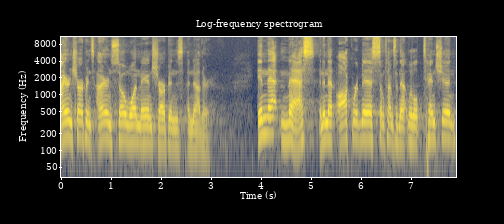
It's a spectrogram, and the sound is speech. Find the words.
iron sharpens iron, so one man sharpens another. In that mess and in that awkwardness, sometimes in that little tension,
